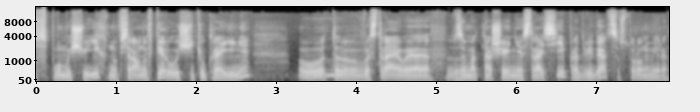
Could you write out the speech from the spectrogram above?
с помощью их, но все равно в первую очередь Украине, вот, угу. выстраивая взаимоотношения с Россией, продвигаться в сторону мира.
